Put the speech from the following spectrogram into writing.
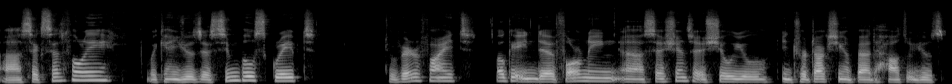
uh, successfully. We can use a simple script to verify it. Okay, in the following uh, sessions, I'll show you introduction about how to use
